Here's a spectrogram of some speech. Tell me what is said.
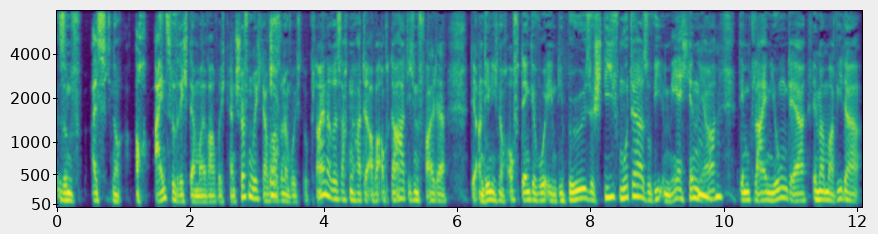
so ein, als ich noch auch Einzelrichter mal war, wo ich kein Schöffenrichter war, ja. sondern wo ich so kleinere Sachen hatte. Aber auch da hatte ich einen Fall, der, der, an den ich noch oft denke, wo eben die böse Stiefmutter, so wie im Märchen, mhm. ja, dem kleinen Jungen, der immer mal wieder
